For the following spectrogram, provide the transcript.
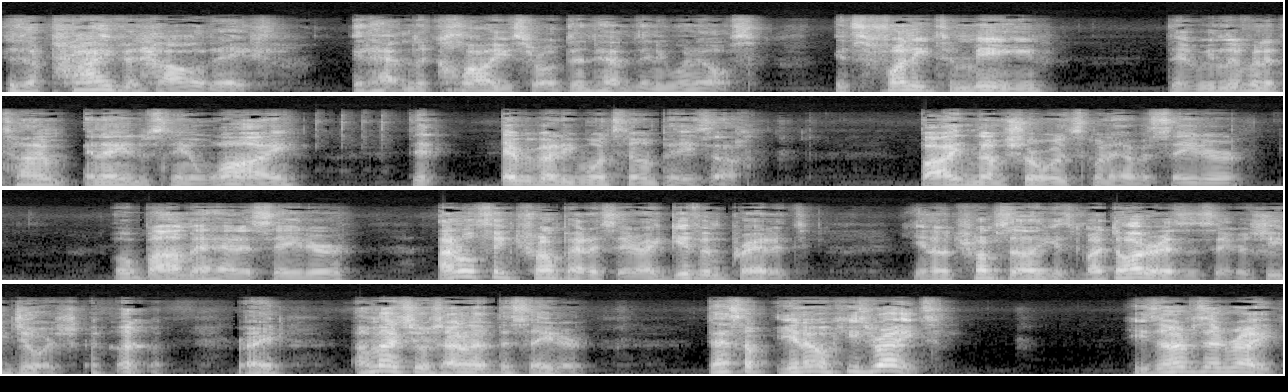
is a private holiday. It happened to Klal Yisrael. It didn't happen to anyone else. It's funny to me that we live in a time, and I understand why, that everybody wants to own Pesach. Biden, I'm sure, was going to have a Seder. Obama had a Seder. I don't think Trump had a Seder. I give him credit. You know, Trump said like it's my daughter has a Seder. She's Jewish. right? I'm not Jewish. I don't have the Seder. That's a, you know, he's right. He's 100% right.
